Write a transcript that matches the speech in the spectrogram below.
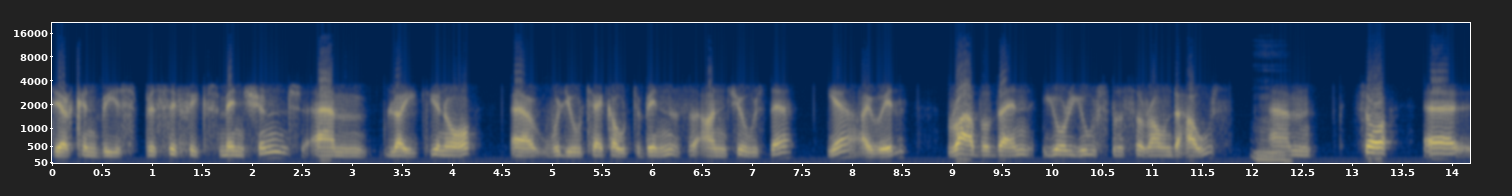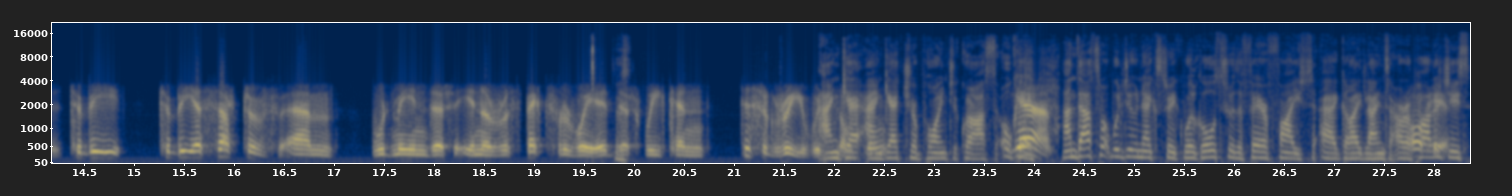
There can be specifics mentioned, um, like, you know, uh, will you take out the bins on Tuesday? Yeah, I will. Rather than you're useless around the house. Mm. Um, so uh, to be to be assertive um, would mean that in a respectful way that we can disagree with and something. get and get your point across. Okay, yeah. and that's what we'll do next week. We'll go through the fair fight uh, guidelines. Our apologies,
